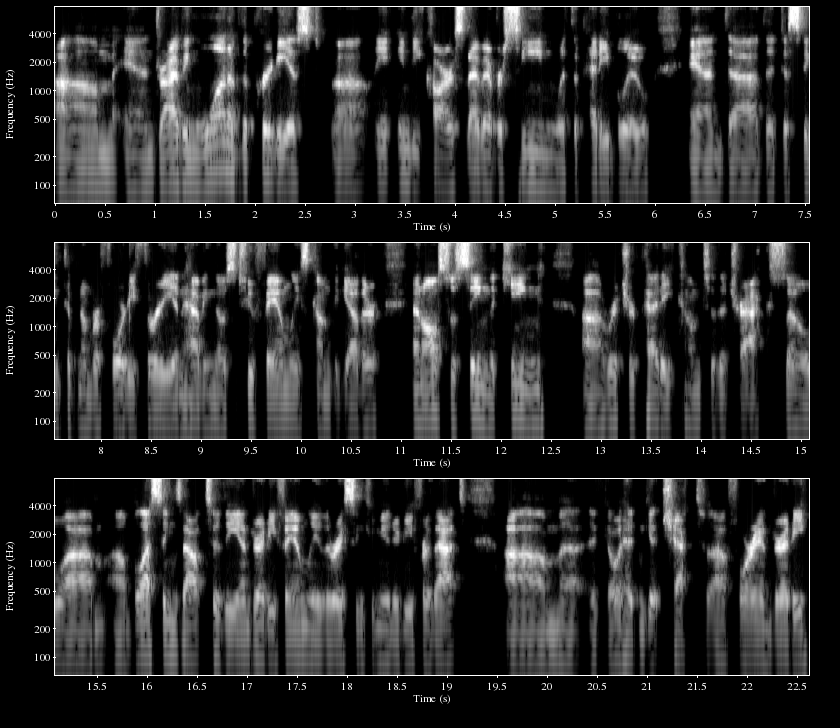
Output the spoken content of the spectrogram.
um, and driving one of the prettiest uh, Indy cars that I've ever seen with the Petty Blue and uh, the distinctive number 43, and having those two families come together, and also seeing the King uh, Richard Petty come to the track. So um, uh, blessings out to the Andretti family, the racing community for that. Um, uh, go ahead and get checked uh, for Andretti.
